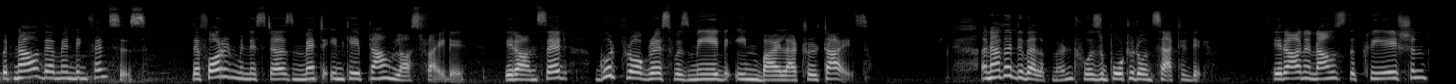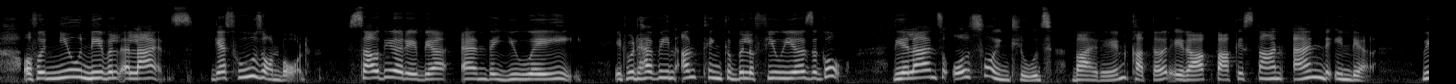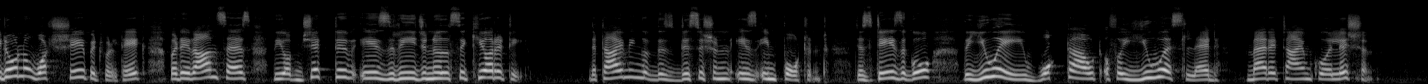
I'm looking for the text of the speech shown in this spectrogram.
But now they're mending fences. Their foreign ministers met in Cape Town last Friday. Iran said good progress was made in bilateral ties. Another development was reported on Saturday. Iran announced the creation of a new naval alliance. Guess who's on board? Saudi Arabia and the UAE. It would have been unthinkable a few years ago. The alliance also includes Bahrain, Qatar, Iraq, Pakistan, and India. We don't know what shape it will take, but Iran says the objective is regional security. The timing of this decision is important. Just days ago, the UAE walked out of a US led maritime coalition.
